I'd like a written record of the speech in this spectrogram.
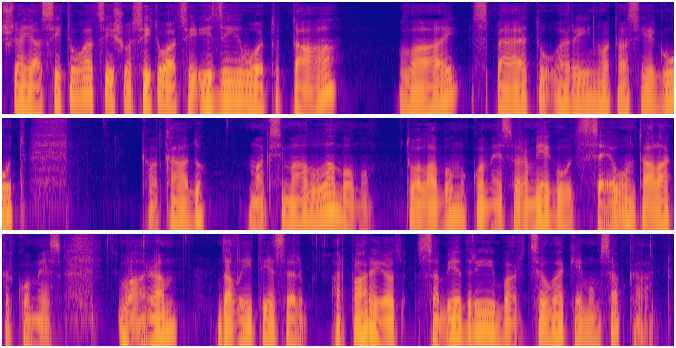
šajā situācijā, šo situāciju izdzīvotu tā, lai spētu arī no tās iegūt kaut kādu maksimālu labumu. To labumu, ko mēs varam iegūt sev, un tālāk, ar ko mēs varam dalīties ar, ar pārējo sabiedrību, ar cilvēkiem mums apkārt.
